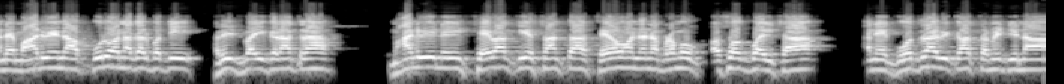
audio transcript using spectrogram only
અને માંડવીના પૂર્વ નગરપતિ હરીશભાઈ ગણાત્રા માંડવીની સેવાકીય સંસ્થા સેવાના પ્રમુખ અશોકભાઈ શાહ અને ગોધરા વિકાસ સમિતિના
